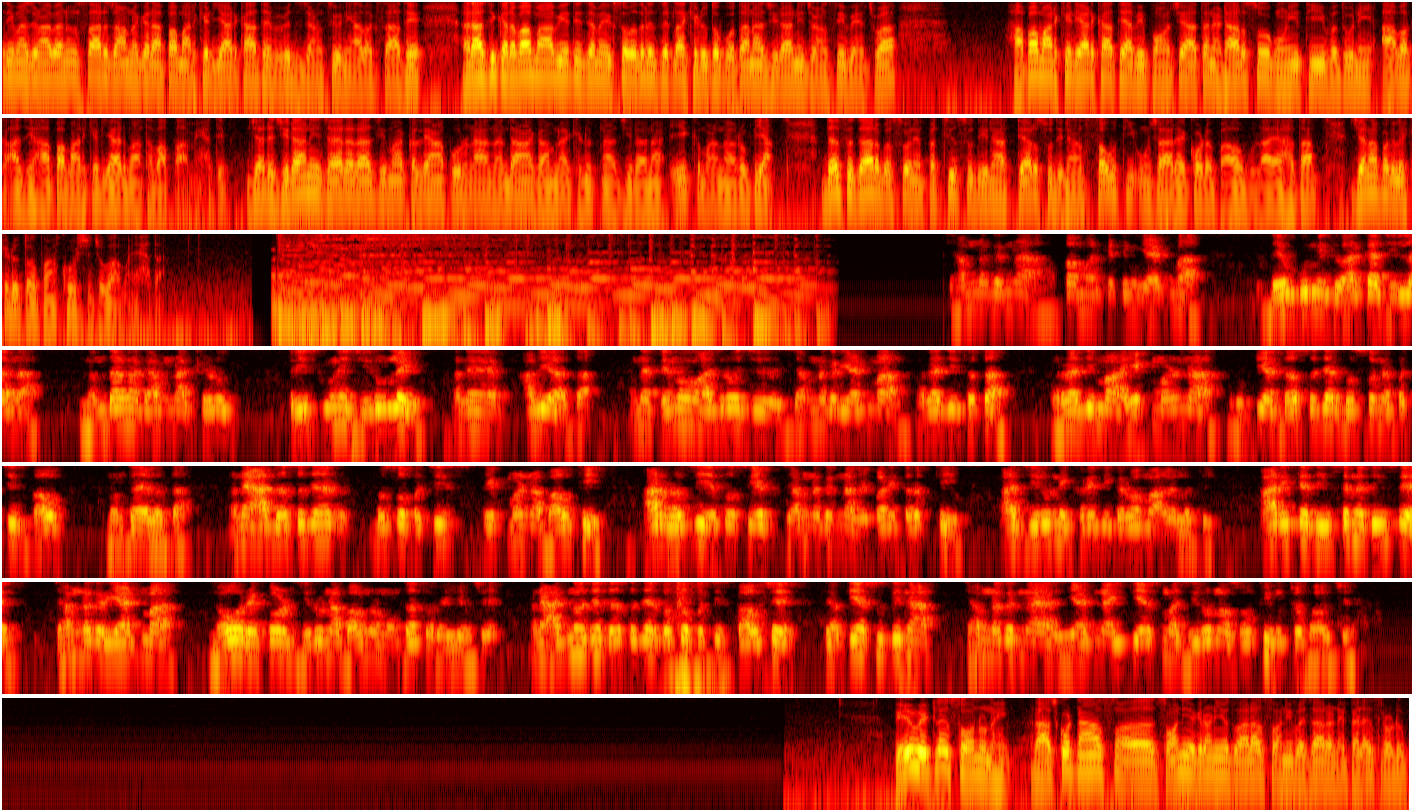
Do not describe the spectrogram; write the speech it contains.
યાદીમાં જણાવ્યા અનુસાર જામનગર આપા માર્કેટ યાર્ડ ખાતે વિવિધ જણસીઓની આવક સાથે હરાજી કરવામાં આવી હતી, જેમાં એકસો બત્રીસ જેટલા ખેડૂતો પોતાના જીરાની જણસી વેચવા હાપા માર્કેટ યાર્ડ ખાતે આવી પહોંચ્યા હતા અને અઢારસો ગુણીથી વધુની આવક આજે હાપા માર્કેટ યાર્ડમાં થવા પામી હતી. જ્યારે જીરાની જાહેર હરાજીમાં કલ્યાણપુરના નંદાણા ગામના ખેડૂતના જીરાના એક મણના રૂપિયા દસ હજાર બસો પચીસ સુધીના અત્યાર સુધીના સૌથી ઊંચા રેકોર્ડ ભાવ બોલાયા હતા, જેના પગલે ખેડૂતો પણ ખુશ જોવા મળ્યા હતા. જામનગરના અપ્પા માર્કેટિંગ યાર્ડમાં દેવભૂમિ દ્વારકા જિલ્લાના નંદાણા ગામના ખેડૂત ત્રીસ ગુણી જીરું લઈ અને આવ્યા હતા. અને તેનો આજરોજ જામનગર યાર્ડમાં હરાજી થતા હરાજીમાં એક મણના રૂપિયા દસ હજાર બસો ને પચીસ ભાવ નોંધાયેલ હતા. અને આ દસ હજાર બસો પચીસ એક મણના ભાવથી આર રવજી એસોસિએટ જામનગરના વેપારી તરફથી આ જીરુની ખરીદી કરવામાં આવેલ હતી. આ રીતે દિવસે ને દિવસે જામનગર યાર્ડમાં નવો રેકોર્ડ જીરુના ભાવનો નોંધાતો રહ્યો છે અને આજનો જે દસ હજાર બસો પચીસ ભાવ છે તે અત્યાર સુધીના જામનગરના યાર્ડના ઇતિહાસમાં જીરોનો સૌથી ઊંચો ભાવ છે. પીળું એટલે સોનું નહીં. રાજકોટના સોની અગ્રણીઓ દ્વારા સોની બજાર અને પેલેસ રોડ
